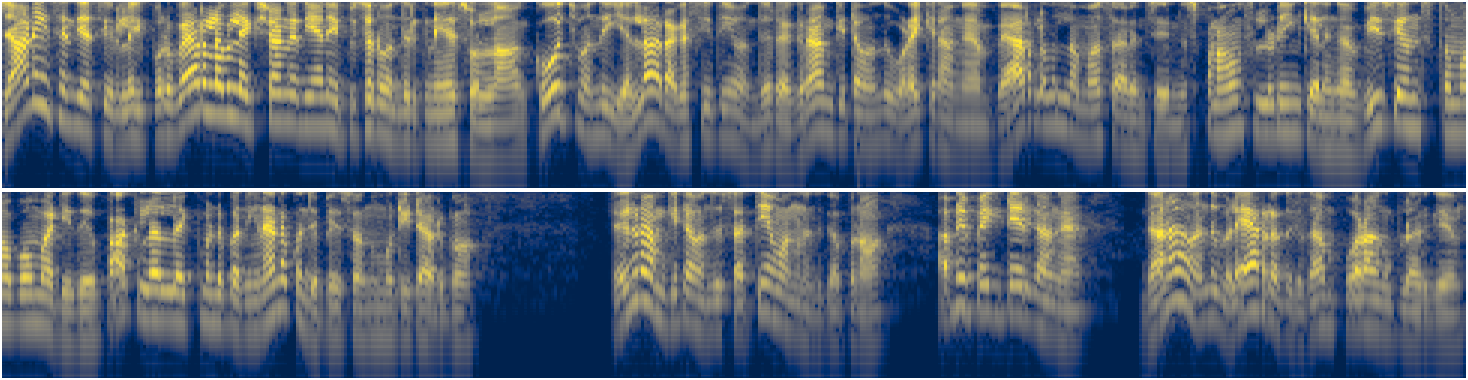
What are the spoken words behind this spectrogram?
ஜானி சந்தியா சீரியலில் இப்போ ஒரு வேறு லெவல் எக்ஸ்ட்ரானரியான எபிசோட் வந்திருக்குனே சொல்லலாம். கோச் வந்து எல்லா ரகசியத்தையும் வந்து ரெக்ராம் கிட்ட வந்து உடைக்கிறாங்க. வேறு லெவலில் மாசாக இருந்துச்சு மிஸ் பண்ணாமல் ஃபுல்லோடையும் கேளுங்க. வந்து சுத்தமாக போக மாட்டேது பார்க்கல லைக் பண்ணிட்டு பார்த்தீங்கன்னா கொஞ்சம் பேச வந்து மூட்டிகிட்டா இருக்கும். ரெகுராம் கிட்ட வந்து சத்தியம் வாங்கினதுக்கப்புறம் அப்படியே போய்கிட்டே இருக்காங்க. தனா வந்து விளையாடுறதுக்கு தான் போகிறாங்க போல இருக்குது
